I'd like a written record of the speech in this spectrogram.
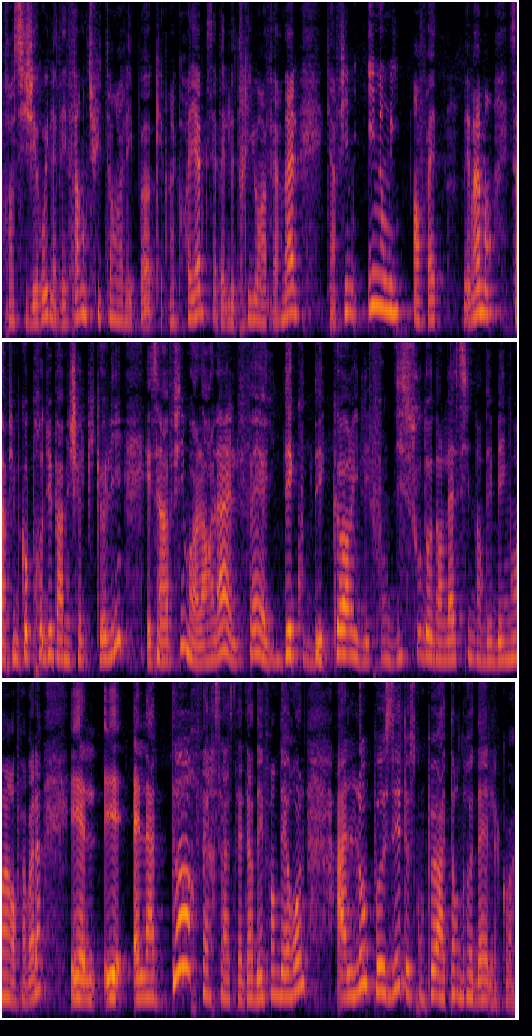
Francis Giraud. Il avait 28 ans à l'époque, incroyable, qui s'appelle Le Trio Infernal, qui est un film inouï, en fait. Mais vraiment, c'est un film coproduit par Michel Piccoli. Et c'est un film où, alors là, elle fait, il découpe des corps, ils les font dissoudre dans de l'acide, dans des baignoires, enfin voilà. Et elle, et elle adore faire ça, c'est-à-dire défendre des rôles à l'opposé de ce qu'on peut attendre d'elle, quoi.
